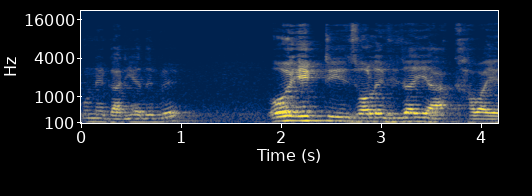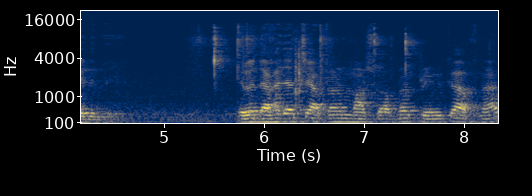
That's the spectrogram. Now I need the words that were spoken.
কোণে গাড়িয়া দেবে ও একটি জলে ভিজাইয়া খাওয়াইয়া দেবে। এবার দেখা যাচ্ছে আপনার মাস আপনার প্রেমিকা, আপনার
